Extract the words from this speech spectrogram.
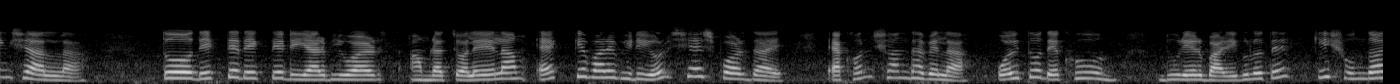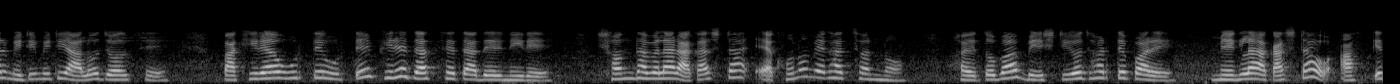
ইনশাআল্লাহ। তো দেখতে দেখতে ডিয়ার ভিউয়ার্স, আমরা চলে এলাম একেবারে ভিডিওর শেষ পর্যায়ে। এখন সন্ধ্যাবেলা, ওই তো দেখুন, দূরের বাড়িগুলোতে কি সুন্দর মিটিমিটি আলো জ্বলছে। পাখিরা উড়তে উড়তে ফিরে যাচ্ছে তাদের নীড়ে সন্ধ্যাবেলার আকাশটা এখনও মেঘাচ্ছন্ন। হয়তোবা বৃষ্টিও ঝরতে পারে। মেঘলা আকাশটাও আজকে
